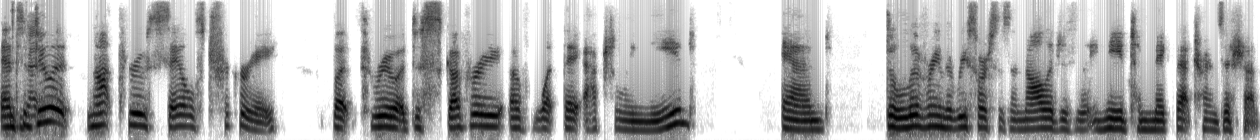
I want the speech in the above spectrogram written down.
And to do it not through sales trickery, but through a discovery of what they actually need and delivering the resources and knowledges that they need to make that transition.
